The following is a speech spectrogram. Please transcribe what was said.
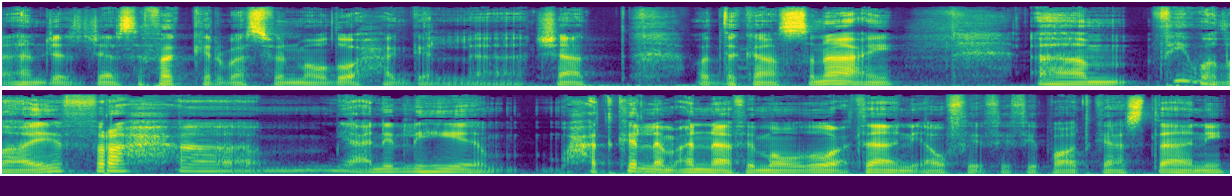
الآن جالس أفكر بس في الموضوع حق الشات والذكاء الصناعي. في وظائف راح يعني اللي هي حتكلم عنها في موضوع ثاني أو في, في, في بودكاست ثاني.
